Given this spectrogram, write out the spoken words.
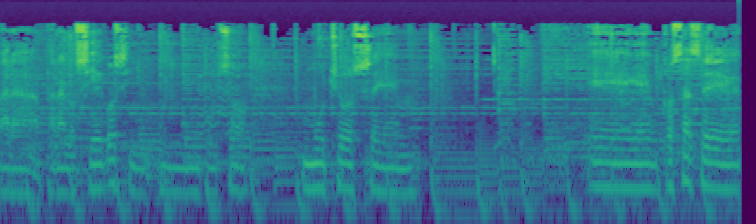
para, para los ciegos y, y impulsó muchos eh, eh, cosas eh,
